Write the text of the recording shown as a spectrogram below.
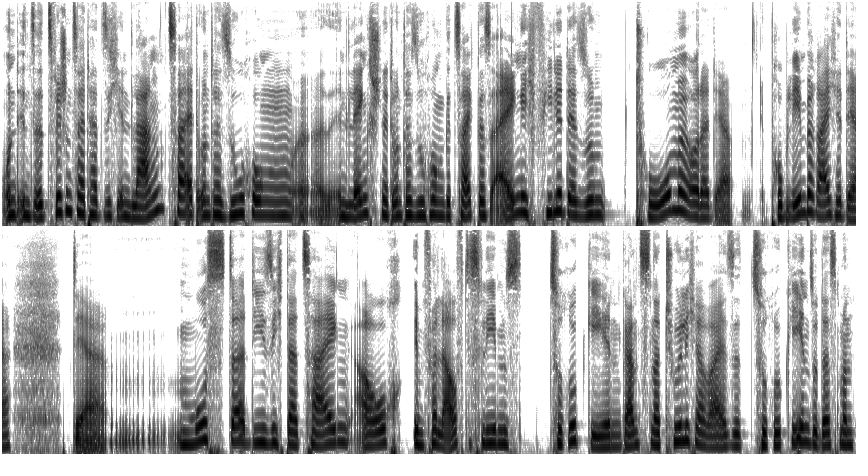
Und in der Zwischenzeit hat sich in Langzeituntersuchungen, äh, in Längsschnittuntersuchungen gezeigt, dass eigentlich viele der Symptome oder der Problembereiche, der, der Muster, die sich da zeigen, auch im Verlauf des Lebens zurückgehen, ganz natürlicherweise zurückgehen, sodass man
